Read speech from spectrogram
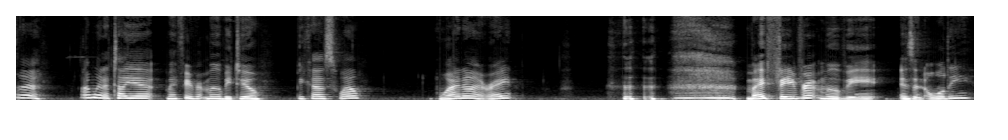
Eh, I'm going to tell you my favorite movie too, because, well, why not, right? my favorite movie is an oldie,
